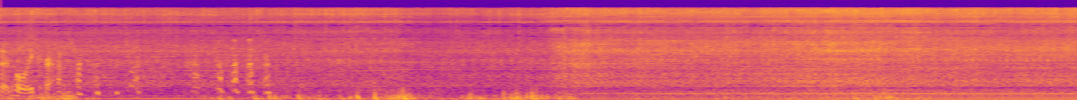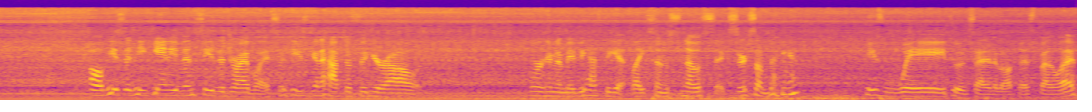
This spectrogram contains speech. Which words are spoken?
Said, holy crap. oh, he said he can't even see the driveway, so he's gonna have to figure out. We're gonna maybe have to get like some snow sticks or something. he's way too excited about this, by the way.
